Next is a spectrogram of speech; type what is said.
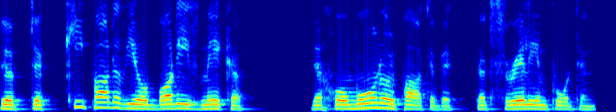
the, the key part of your body's makeup, the hormonal part of it that's really important,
